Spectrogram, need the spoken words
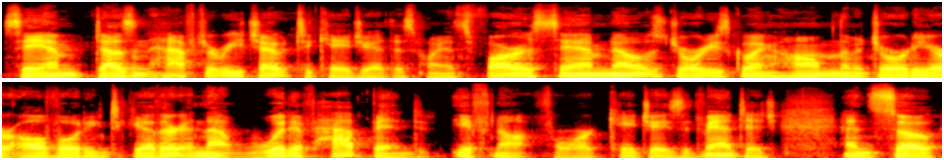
Sam doesn't have to reach out to KJ at this point. As far as Sam knows, Jordy's going home. The majority are all voting together, and that would have happened if not for KJ's advantage. And so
